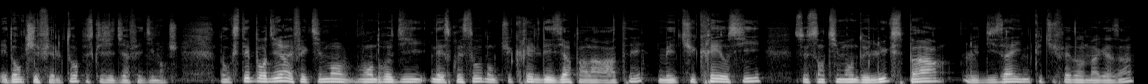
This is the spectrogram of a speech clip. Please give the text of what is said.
Et donc j'ai fait le tour parce que j'ai déjà fait dimanche. Donc c'était pour dire effectivement vendredi Nespresso, donc tu crées le désir par la rareté, mais tu crées aussi ce sentiment de luxe par le design que tu fais dans le magasin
